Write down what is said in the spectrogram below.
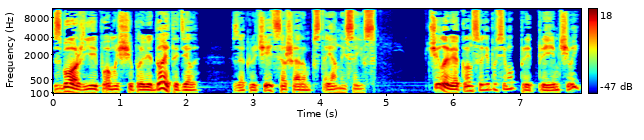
с Божьей помощью проведу это дело, заключить с Ашаром постоянный союз. Человек он, судя по всему, предприимчивый,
